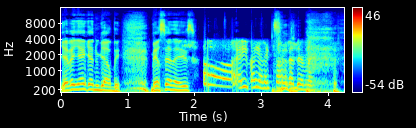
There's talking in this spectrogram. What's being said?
Il y avait rien qu'à nous garder. Merci Anaïs. Oh, hey, bye Alexandre, à demain.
